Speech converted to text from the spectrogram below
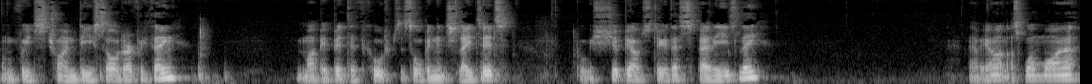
and if we just try and desolder everything, it might be a bit difficult because it's all been insulated, but we should be able to do this fairly easily. There we are, that's one wire.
